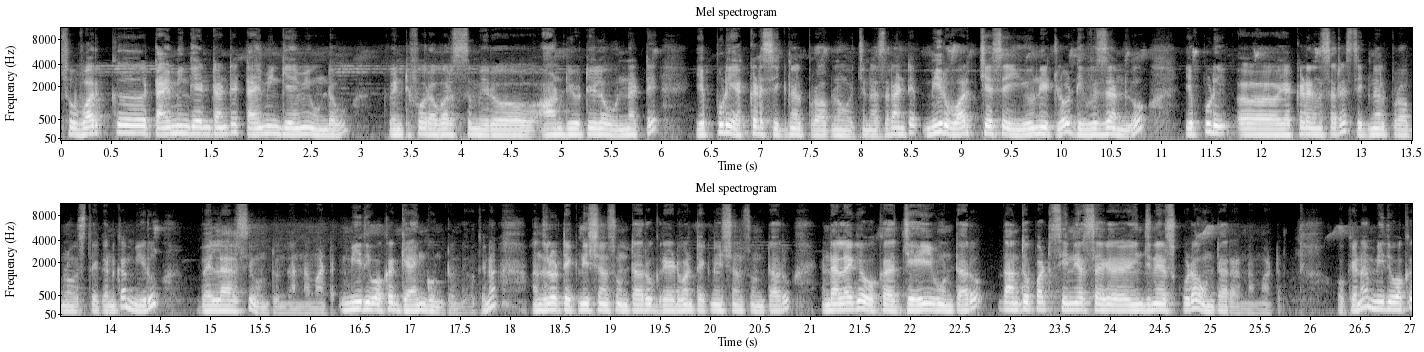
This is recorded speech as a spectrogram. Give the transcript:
సో వర్క్ టైమింగ్ ఏంటంటే టైమింగ్ ఏమీ ఉండవు. ట్వంటీ ఫోర్ అవర్స్ మీరు ఆన్ డ్యూటీలో ఉన్నట్టే ఎప్పుడు ఎక్కడ సిగ్నల్ ప్రాబ్లం వచ్చినా సరే అంటే మీరు వర్క్ చేసే యూనిట్లో డివిజన్లో ఎప్పుడు ఎక్కడైనా సరే సిగ్నల్ ప్రాబ్లం వస్తే కనుక మీరు వెళ్ళాల్సి ఉంటుంది అన్నమాట మీది ఒక గ్యాంగ్ ఉంటుంది ఓకేనా? అందులో టెక్నీషియన్స్ ఉంటారు గ్రేడ్ వన్ టెక్నీషియన్స్ ఉంటారు అండ్ అలాగే ఒక జేఈ ఉంటారు దాంతోపాటు సీనియర్ ఇంజనీర్స్ కూడా ఉంటారు అన్నమాట ఓకేనా? మీది ఒక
